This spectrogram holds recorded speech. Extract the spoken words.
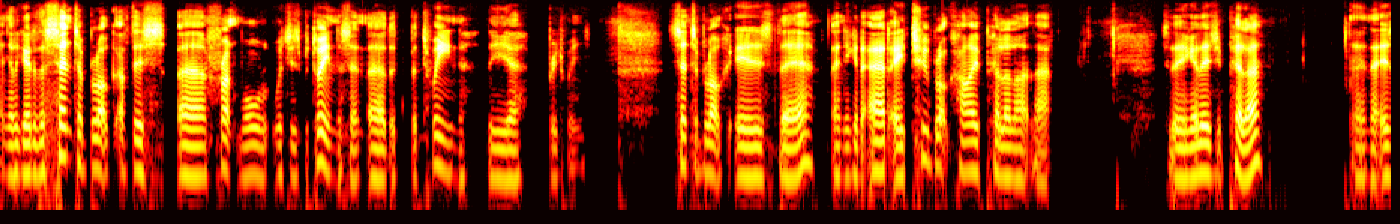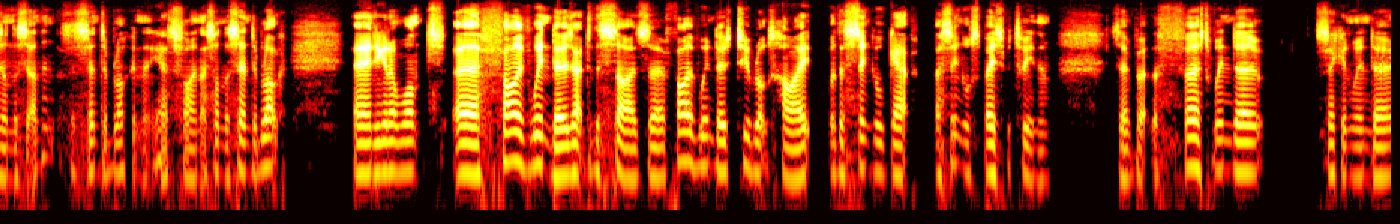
I'm going to go to the centre block of this uh, front wall, which is between the, uh, the between the bridge wings. Centre block is there, and you're going to add a two block high pillar like that. So there you go, there's your pillar. And that is on the, I think that's the centre block, and yeah, that's fine, that's on the centre block. And you're going to want uh, five windows out to the side, so five windows two blocks high with a single gap, a single space between them. So but the first window, second window,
